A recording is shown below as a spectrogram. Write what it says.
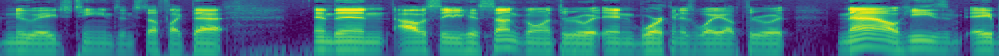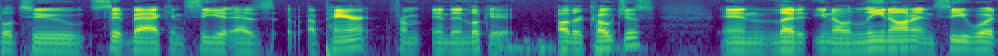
new age teens and stuff like that, and then obviously his son going through it and working his way up through it. Now he's able to sit back and see it as a parent from, and then look at other coaches and let it you know lean on it and see what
